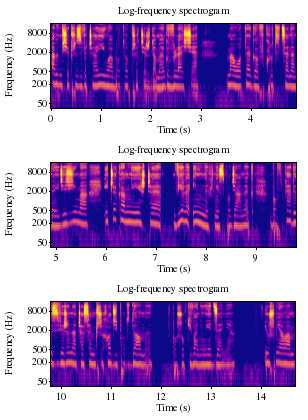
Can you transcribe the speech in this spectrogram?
abym się przyzwyczaiła, bo to przecież domek w lesie. Mało tego, wkrótce nadejdzie zima i czeka mnie jeszcze wiele innych niespodzianek, bo wtedy zwierzyna czasem przychodzi pod domy w poszukiwaniu jedzenia. Już miałam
